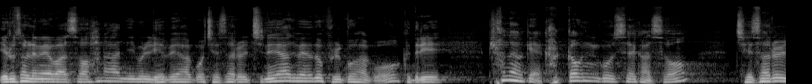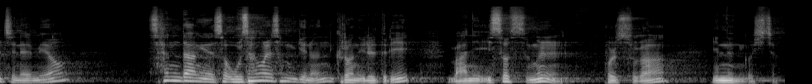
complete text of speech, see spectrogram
예루살렘에 와서 하나님을 예배하고 제사를 지내야 됨에도 불구하고 그들이 편하게 가까운 곳에 가서 제사를 지내며 산당에서 우상을 섬기는 그런 일들이 많이 있었음을 볼 수가 있는 것이죠.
